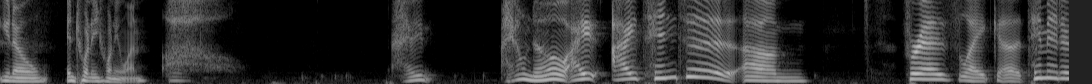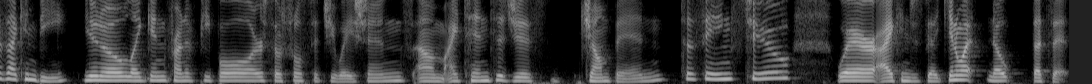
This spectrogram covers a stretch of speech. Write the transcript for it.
You know, in 2021. I I don't know. I I tend to um for as like uh, timid as I can be, you know, like in front of people or social situations, um I tend to just jump in to things too where I can just be like, "You know what? Nope, that's it."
